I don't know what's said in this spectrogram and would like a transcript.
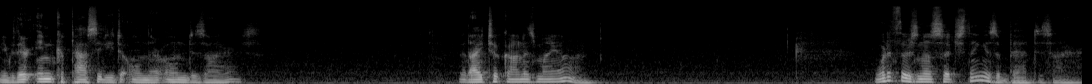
maybe their incapacity to own their own desires, that I took on as my own? What if there's no such thing as a bad desire?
